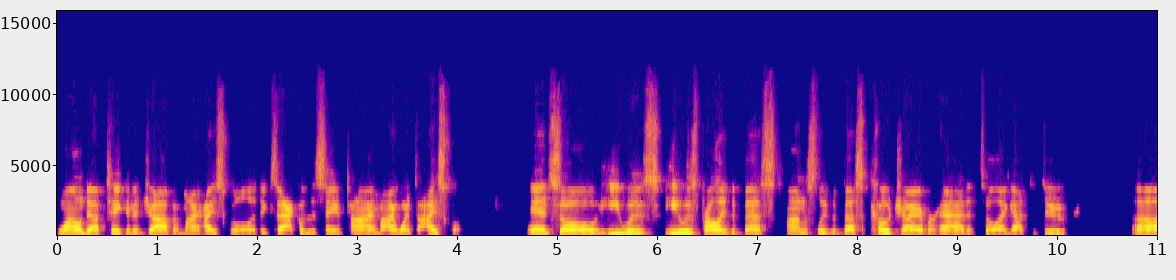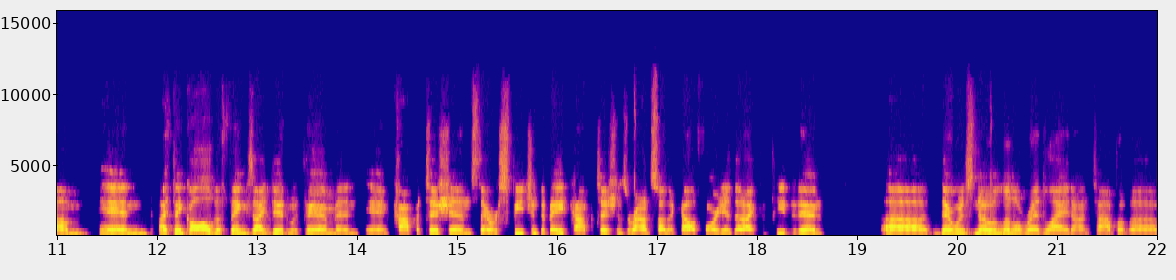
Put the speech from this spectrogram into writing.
wound up taking a job at my high school at exactly the same time I went to high school. And so he was he was probably the best, honestly, the best coach I ever had until I got to Duke. Um, and I think all the things I did with him and in competitions, there were speech and debate competitions around Southern California that I competed in uh, there was no little red light on top of a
